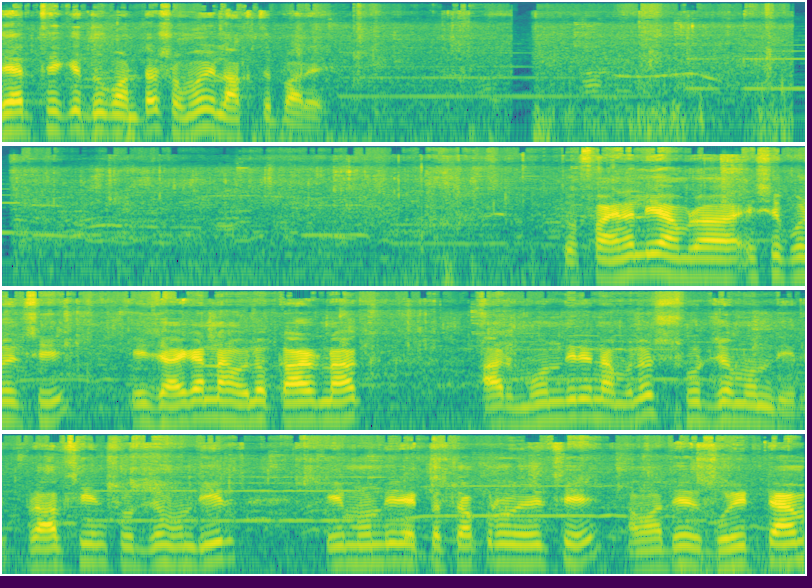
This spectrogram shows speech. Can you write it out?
দেড় থেকে দু ঘণ্টা সময় লাগতে পারে। তো ফাইনালি আমরা এসে পড়েছি। এই জায়গার নাম হলো কারনাক, আর মন্দিরের নাম হলো সূর্য মন্দির। প্রাচীন সূর্য মন্দির। এই মন্দিরে একটা চক্র রয়েছে, আমাদের ঘড়ির টাইম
